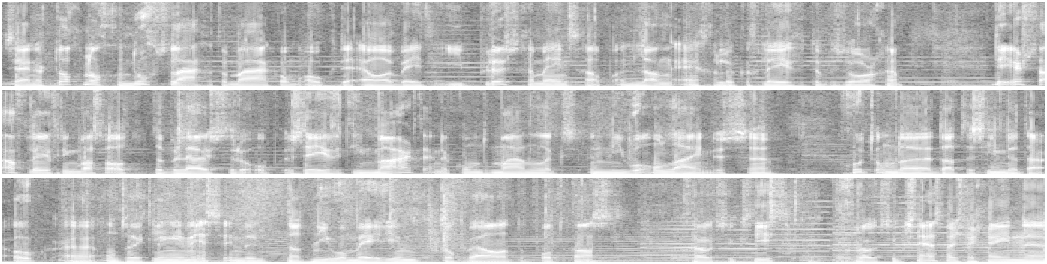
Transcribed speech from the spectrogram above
zijn er toch nog genoeg slagen te maken om ook de LHBTI-plus-gemeenschap... een lang en gelukkig leven te bezorgen. De eerste aflevering was al te beluisteren op 17 maart... en er komt maandelijks een nieuwe online. Dus eh, goed om de- dat te zien dat daar ook eh, ontwikkeling in is. In dat nieuwe medium toch wel, de podcast. Groot succes. Groot succes. Als je geen eh,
